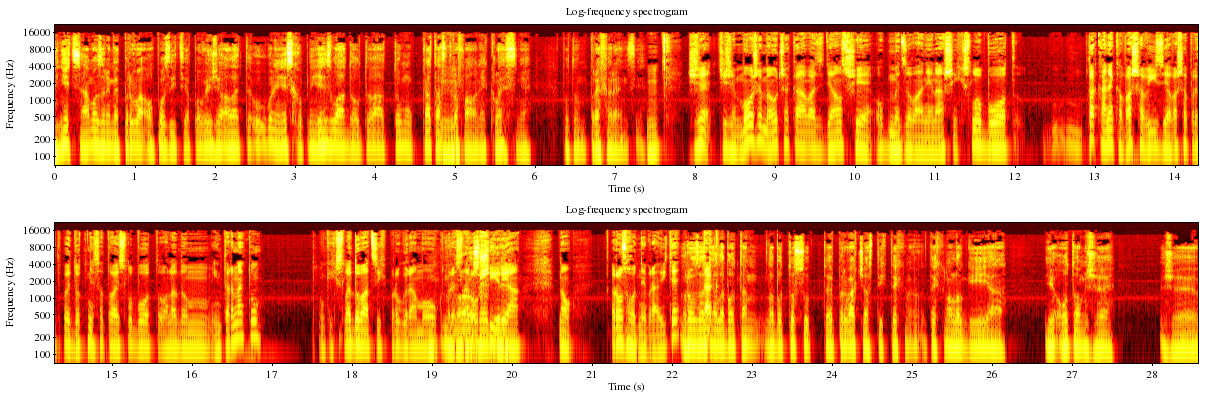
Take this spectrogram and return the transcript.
hneď samozrejme prvá opozícia povie, že ale to úplne neschopný, nezvládol to a tomu katastrofálne klesne potom preferencie. Mm. Čiže, čiže môžeme očakávať ďalšie obmedzovanie našich slobôd, taká nejaká vaša vízia, vaša predpoveď, dotkne sa to aj slobod ohľadom internetu? Nejakých sledovacích programov, ktoré no, sa rozhodne. rozšíria? No, rozhodne vravíte? Rozhodne, tak... lebo, tam, lebo to, sú, to je prvá časť tých technológií a je o tom, že, že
